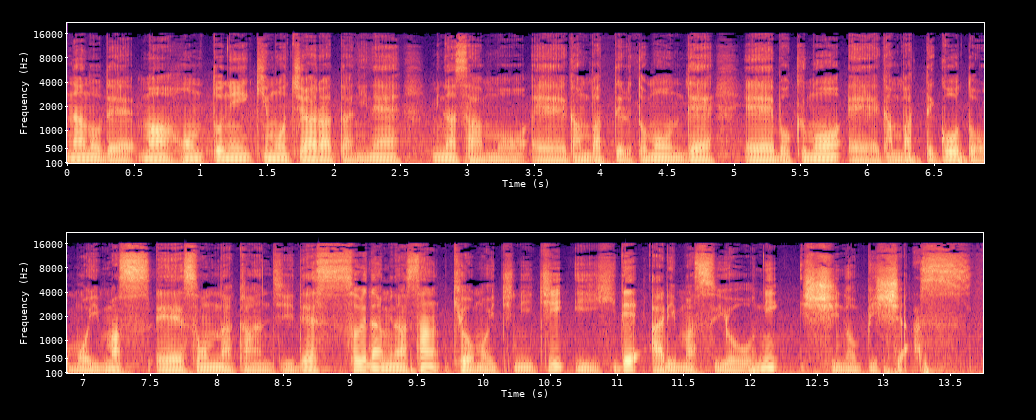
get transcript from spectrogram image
なのでまあ本当に気持ち新たにね皆さんも、えー、頑張ってると思うんで、えー、僕も、えー、頑張っていこうと思います、えそんな感じです。それでは皆さん今日も一日いい日でありますようにシノビシャス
